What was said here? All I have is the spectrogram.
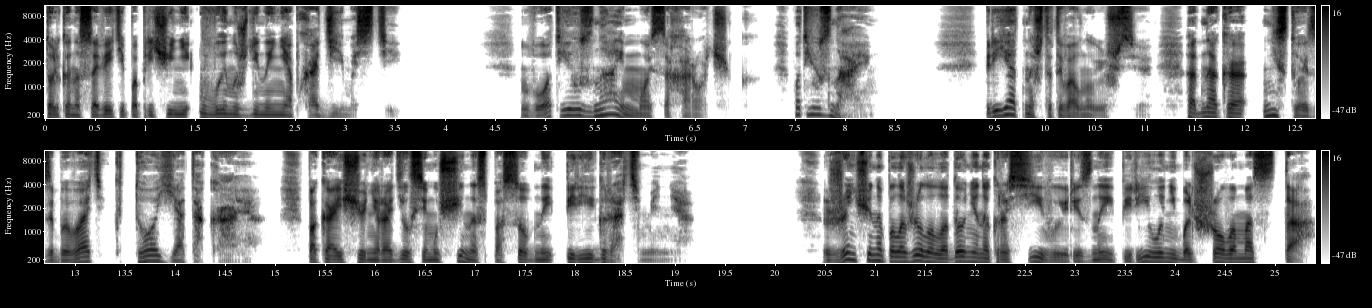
только на совете по причине вынужденной необходимости. Вот и узнаем, мой сахарочек. Вот и узнаем. Приятно, что ты волнуешься. Однако не стоит забывать, кто я такая. Пока еще не родился мужчина, способный переиграть меня. Женщина положила ладони на красивые резные перила небольшого моста,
